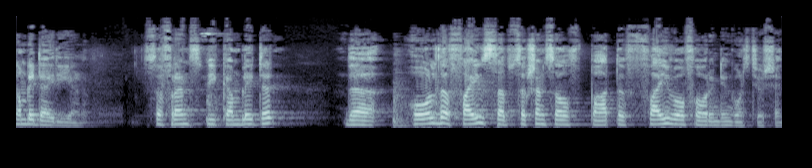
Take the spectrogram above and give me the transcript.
കംപ്ലീറ്റ് ആയിരിക്കുകയാണ് so friends we completed the all the five subsections of part 5 of our Indian Constitution.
